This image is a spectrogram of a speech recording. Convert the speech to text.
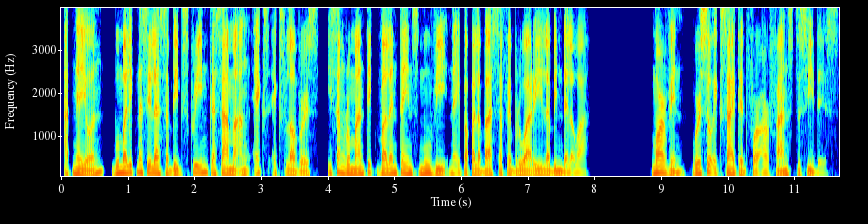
At ngayon, bumalik na sila sa big screen kasama ang XX Lovers, isang romantic Valentine's movie na ipapalabas sa February 12. Marvin, we're so excited for our fans to see this.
